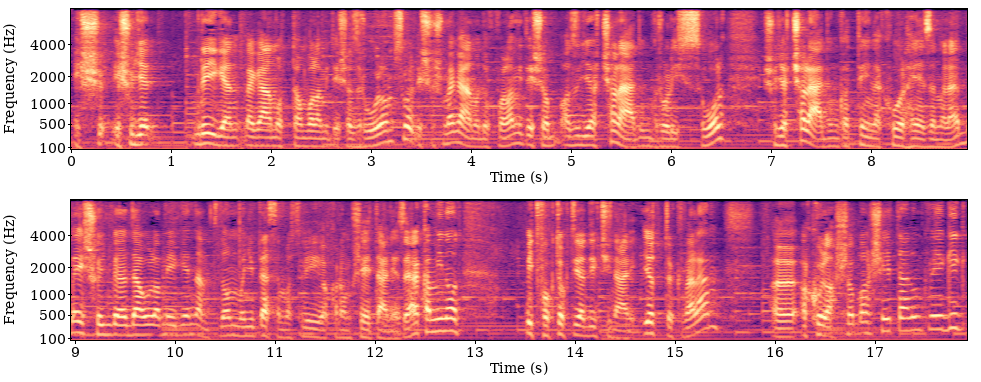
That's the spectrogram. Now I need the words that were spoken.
és, és ugye régen megálmodtam valamit, és az rólam szól, és most megálmodok valamit, és az ugye a családunkról is szól, és hogy a családunkat tényleg hol helyezem el ebbe, és hogy például, amíg én nem tudom, mondjuk teszem azt, végig akarom sétálni az El Caminót, mit fogtok ti addig csinálni? Jöttök velem, akkor lassabban sétálunk végig,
